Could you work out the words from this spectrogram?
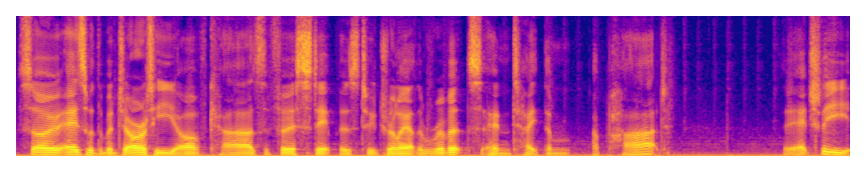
So as with the majority of cars, the first step is to drill out the rivets and take them apart. They actually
